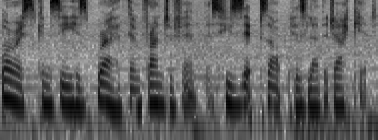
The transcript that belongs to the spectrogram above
Boris can see his breath in front of him as he zips up his leather jacket.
